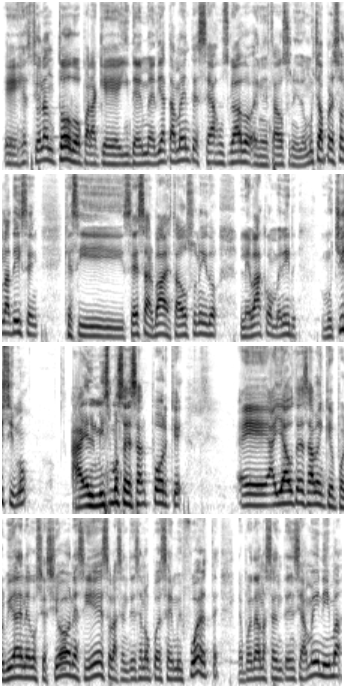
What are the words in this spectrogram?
eh, gestionan todo para que inmediatamente sea juzgado en Estados Unidos. Muchas personas dicen que si César va a Estados Unidos, le va a convenir muchísimo a él mismo César porque eh, allá ustedes saben que por vía de negociaciones y eso, la sentencia no puede ser muy fuerte, le puede dar una sentencia mínima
